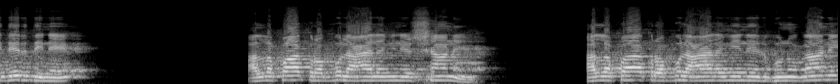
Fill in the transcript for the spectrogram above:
ঈদের দিনে আল্লাহ পাক রব্বুল আলমিনের শানে, আল্লাহ পাক রব্বুল আলমিনের গুণগানে,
